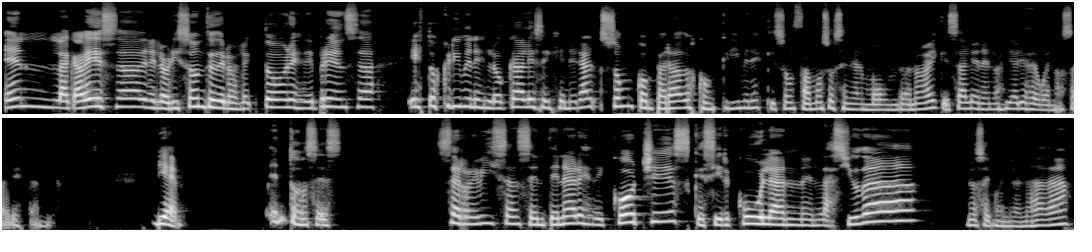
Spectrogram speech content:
en la cabeza, en el horizonte de los lectores de prensa, estos crímenes locales en general son comparados con crímenes que son famosos en el mundo, ¿no? Y que salen en los diarios de Buenos Aires también. Bien, entonces, se revisan centenares de coches que circulan en la ciudad, no se encuentra nada.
